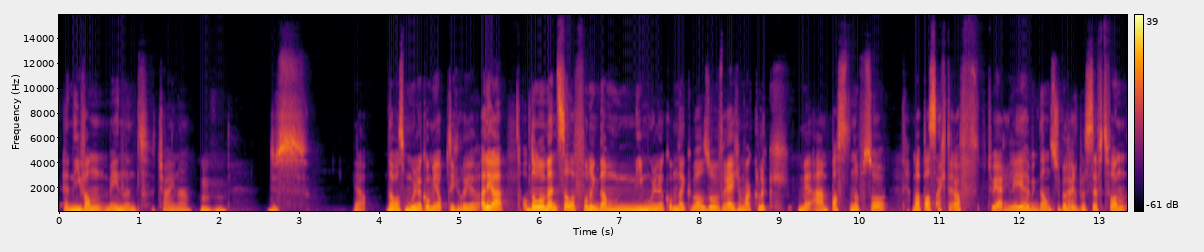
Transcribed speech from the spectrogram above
en niet van mainland China. Mhm. Dus ja, dat was moeilijk om mee op te groeien. Allee, ja, op dat moment zelf vond ik dat niet moeilijk, omdat ik wel zo vrij gemakkelijk mij aanpaste of zo. Maar pas achteraf, twee jaar geleden, heb ik dan super hard beseft van,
